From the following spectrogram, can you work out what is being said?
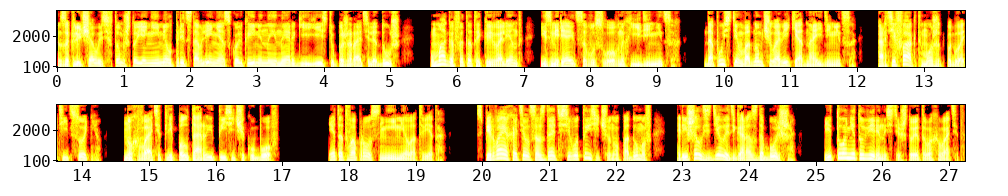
заключалась в том, что я не имел представления, сколько именно энергии есть у пожирателя душ. У магов этот эквивалент измеряется в условных единицах. Допустим, в одном человеке одна единица. Артефакт может поглотить сотню. Но хватит ли полторы тысячи кубов? Этот вопрос не имел ответа. Сперва я хотел создать всего тысячу, но, подумав, решил сделать гораздо больше. И то нет уверенности, что этого хватит.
